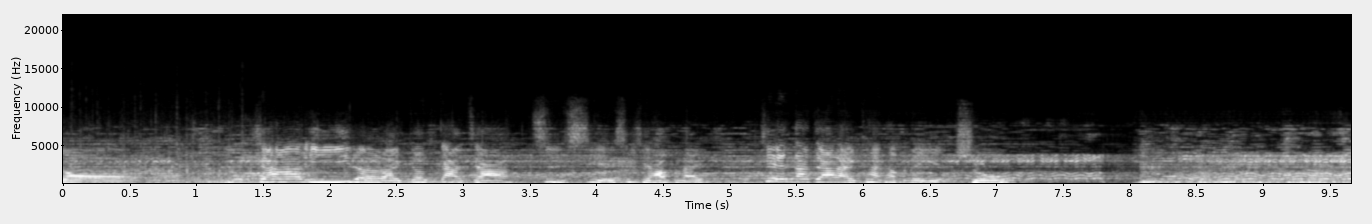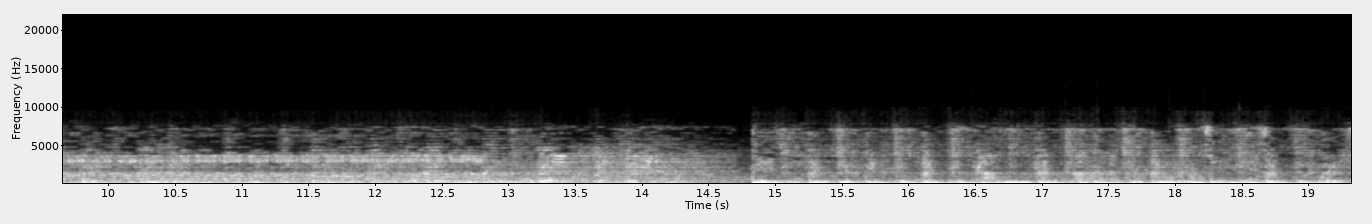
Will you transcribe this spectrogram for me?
哦！加一的来跟大家致谢，谢谢他们来，谢谢大家来看他们的演出。看看他，急如风，快如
